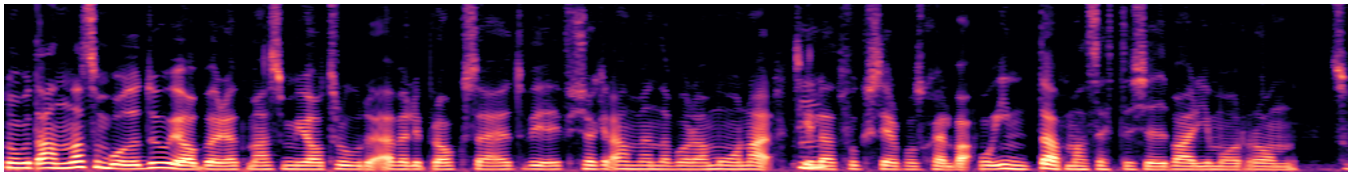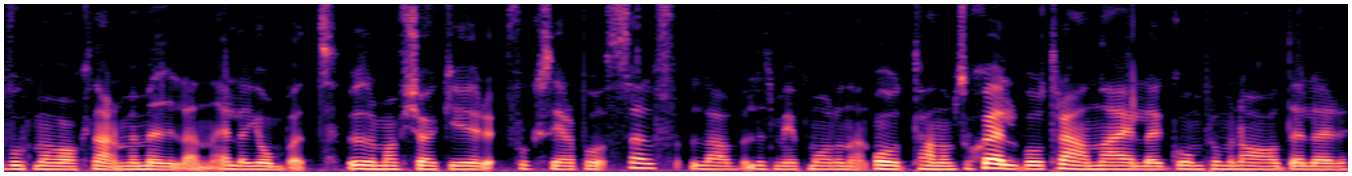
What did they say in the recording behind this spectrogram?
Något annat som både du och jag börjat med som jag tror är väldigt bra också är att vi försöker använda våra månader till Mm. att fokusera på oss själva. Och inte att man sätter sig varje morgon så fort man vaknar med mejlen eller jobbet. Utan man försöker fokusera på self-love lite mer på morgonen. Och ta hand om sig själv och träna eller gå en promenad eller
